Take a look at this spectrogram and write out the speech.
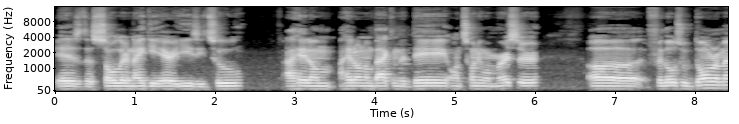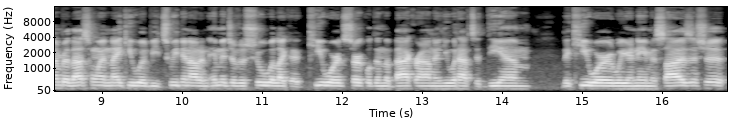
is the Solar Nike Air Yeezy 2. I hit them. I hit on them back in the day on 21 Mercer. Uh, for those who don't remember, that's when Nike would be tweeting out an image of a shoe with like a keyword circled in the background, and you would have to DM the keyword with your name and size and shit,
